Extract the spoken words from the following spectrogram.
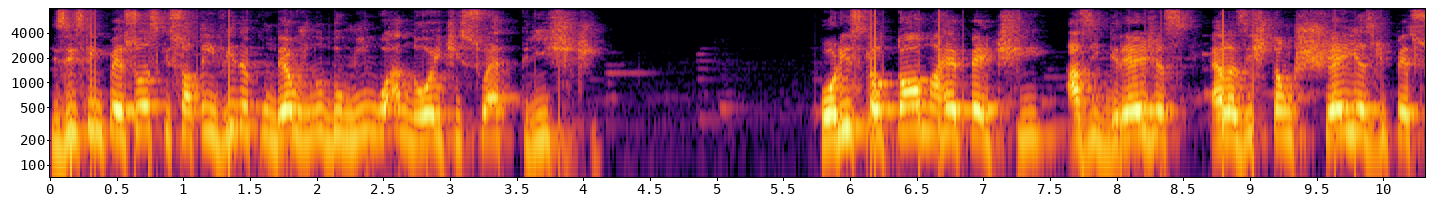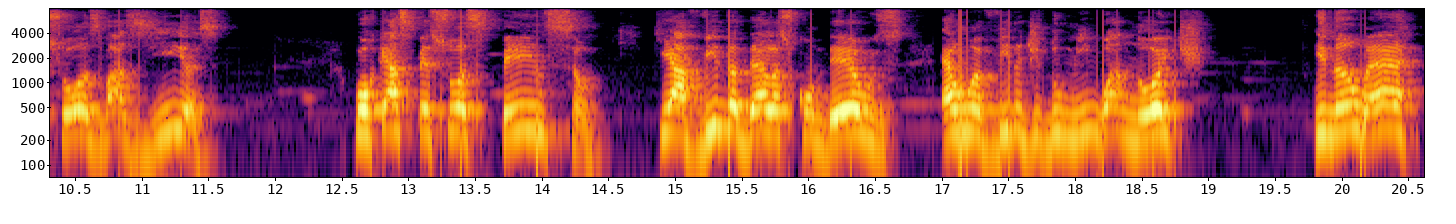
Existem pessoas que só têm vida com Deus no domingo à noite. Isso é triste. Por isso que eu torno a repetir, as igrejas, elas estão cheias de pessoas vazias. Porque as pessoas pensam que a vida delas com Deus é uma vida de domingo à noite. E não é.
